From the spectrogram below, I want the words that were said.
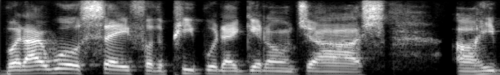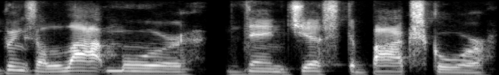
But I will say for the people that get on Josh, uh, he brings a lot more than just the box score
